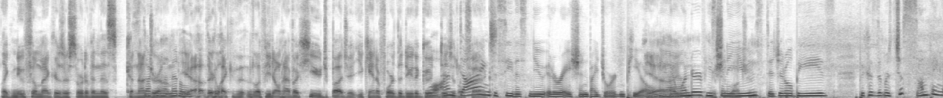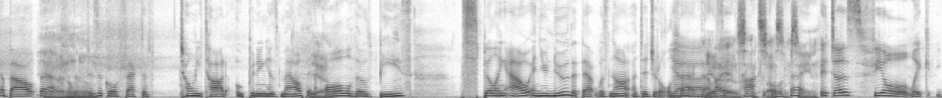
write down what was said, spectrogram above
like new filmmakers are sort of in this conundrum middle. yeah they're like if you don't have a huge budget you can't afford to do the good well, digital I'm dying effects to see this new iteration by Jordan Peele. Yeah. I wonder if he's going to watch it. use digital bees because there was just something about that don't the know. physical effect of Tony Todd opening his mouth and Yeah. all of those bees spilling out and you knew that that was not a digital Yeah. effect that Yeah, was it a was- it's practical awesome effect scene. It does feel like y-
